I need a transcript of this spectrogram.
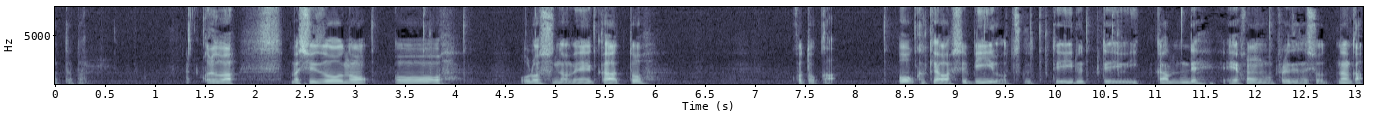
ったと。これは、まあ、酒造のお、お卸のメーカーとことかを掛け合わせてビールを作っているっていう一環で絵本をプレゼントしよう。なんか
